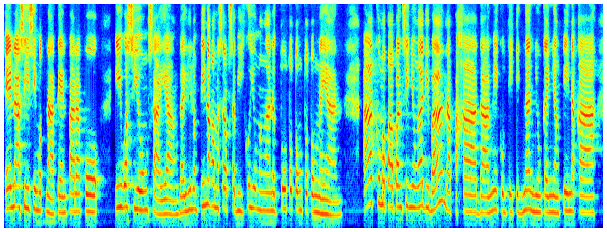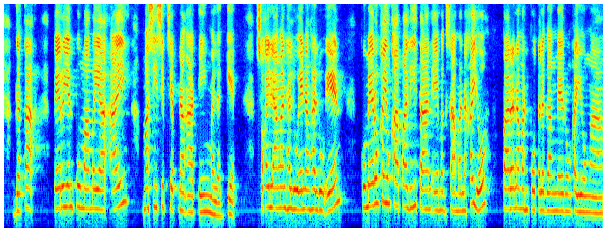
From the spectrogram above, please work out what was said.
eh nasisimot natin para po iwas yung sayang. Dahil yun ang pinakamasarap sa biko, yung mga nagtututong-tutong na yan. At kung mapapansin nyo nga, di ba, napakadami kung titignan yung kanyang pinakagata. Pero yan po mamaya ay masisipsip ng ating malagkit. So kailangan haluin ang haluin. Kung meron kayong kapalitan, eh magsama na kayo para naman po talagang meron kayong uh,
